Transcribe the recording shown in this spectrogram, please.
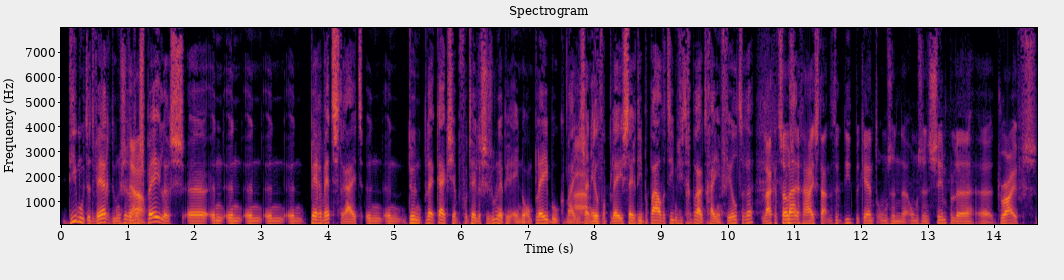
die moet het werk doen, zodat Ja. de spelers eh, een, een, een, een, een per wedstrijd een, een dun play... Kijk, je hebt voor het hele seizoen heb je een enorm playbook, maar Ah. er zijn heel veel plays tegen die bepaalde teams niet gebruikt. Ga je hem filteren? Laat ik het zo Maar- zeggen, hij staat natuurlijk niet bekend om zijn, eh, om zijn simpele eh, drives.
